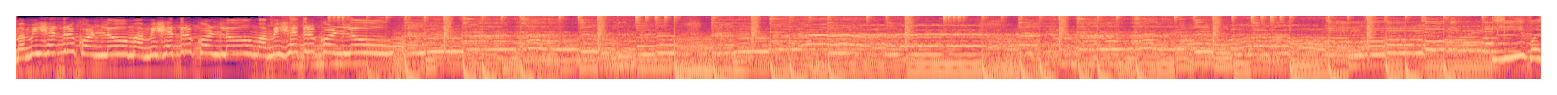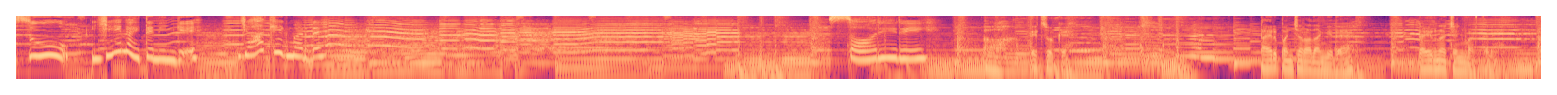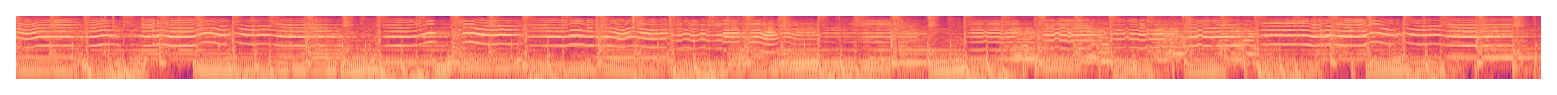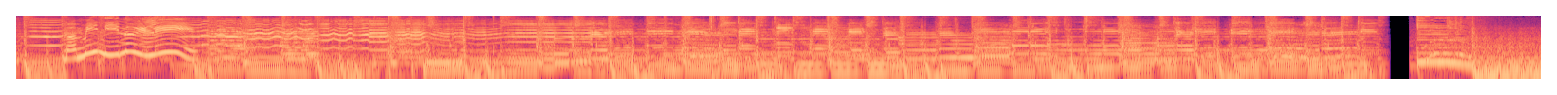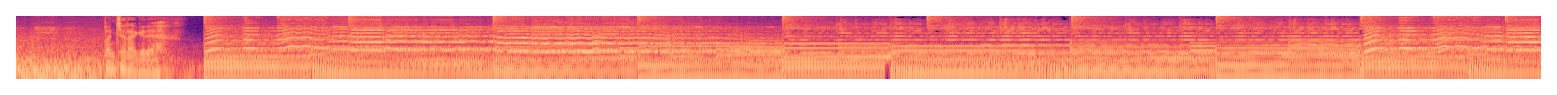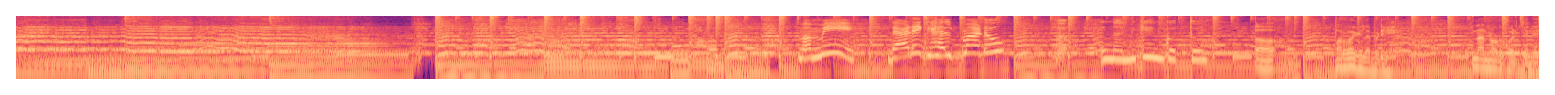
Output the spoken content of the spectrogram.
ಮಮ್ಮಿ ಹೆದ್ರುಕೊಂಡ್ಲು ಮಮ್ಮಿ ಹೆದ್ರುಕೊಂಡ್ಲು ಮಮ್ಮಿ ಹೆದ್ರುಕೊಂಡ್ಲು. ವಸು, ಏನಾಯ್ತೆ ನಿನ್ಗೆ? ಯಾಕೆ ಹೀಗೆ ಮಾಡ್ದೆ? ಸಾರಿ ರೀ ಇಟ್ಸ್ ಓಕೆ ಟೈರ್ ಪಂಚರ್ ಆದಂಗಿದೆ. ಟೈರ್ನ ಚೇಂಜ್ ಮಾಡ್ತೀನಿ. ಮಮ್ಮಿ ನೀನು ಇಳಿ. ಆಗಿದೆ ಮಮ್ಮಿ ಡ್ಯಾಡಿಗೆ ಹೆಲ್ಪ್ ಮಾಡು. ನನಗೇನು ಗೊತ್ತು? ಪರವಾಗಿಲ್ಲ ಬಿಡಿ. ನಾನು ನೋಡ್ಕೊಳ್ತೀನಿ.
